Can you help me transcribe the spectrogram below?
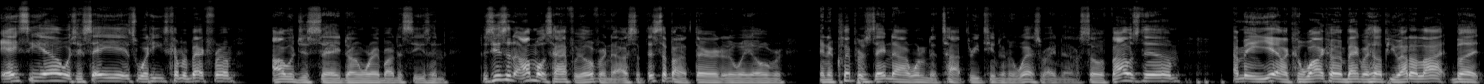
ACL, which they say is what he's coming back from, I would just say don't worry about the season. The season almost halfway over now. So this is about a third of the way over. And the Clippers, they now one of the top three teams in the West right now. So if I was them, I mean, yeah, Kawhi coming back would help you out a lot. But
